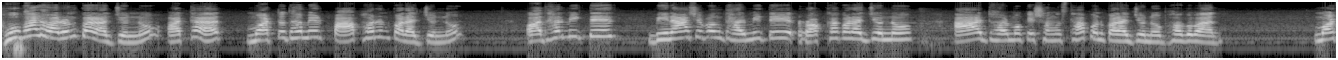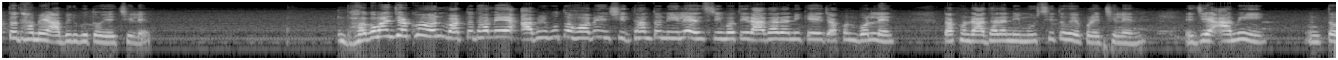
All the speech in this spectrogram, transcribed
ভূভার হরণ করার জন্য অর্থাৎ মর্তধামের পাপ হরণ করার জন্য, অধার্মিকদের বিনাশ এবং ধার্মিকদের রক্ষা করার জন্য, আর ধর্মকে সংস্থাপন করার জন্য ভগবান মর্তধামে আবির্ভূত হয়েছিলেন। ভগবান যখন মর্তধামে আবির্ভূত হবেন, সিদ্ধান্ত নিলেন, শ্রীমতী রাধারানীকে যখন বললেন, তখন রাধারানী মূর্ছিত হয়ে পড়েছিলেন যে, আমি তো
